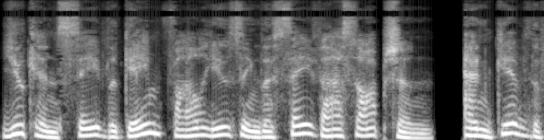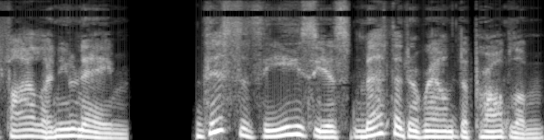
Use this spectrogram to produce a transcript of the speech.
You can save the game file using the Save As option, and give the file a new name. This is the easiest method around the problem.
